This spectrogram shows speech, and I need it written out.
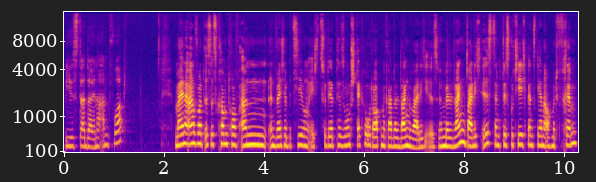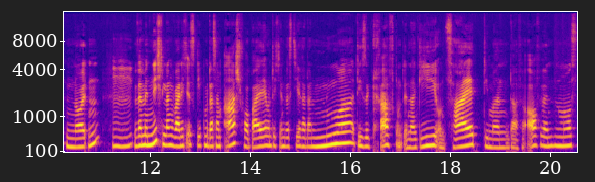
Wie ist da deine Antwort? Meine Antwort ist, es kommt drauf an, in welcher Beziehung ich zu der Person stecke oder ob mir gerade langweilig ist. Wenn mir langweilig ist, dann diskutiere ich ganz gerne auch mit fremden Leuten. Wenn mir nicht langweilig ist, geht mir das am Arsch vorbei und ich investiere dann nur diese Kraft und Energie und Zeit, die man dafür aufwenden muss,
